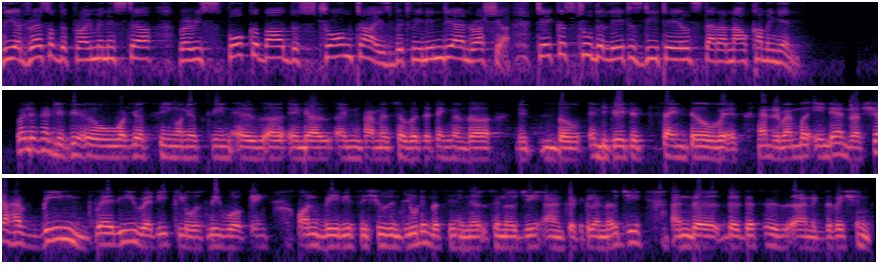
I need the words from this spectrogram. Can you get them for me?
the address of the Prime Minister where he spoke about the strong ties between India and Russia. Take us through the latest details that are now coming in. Well, definitely. You, uh, what you're seeing on your screen is uh, India's Prime Minister visiting the the integrated center. With, and remember, India and Russia have been very, very closely working on various issues, including the synergy and critical energy. And the, the, this is an exhibition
